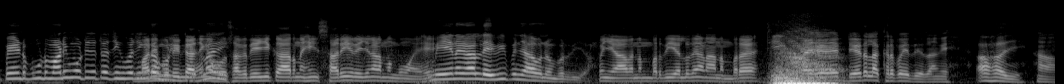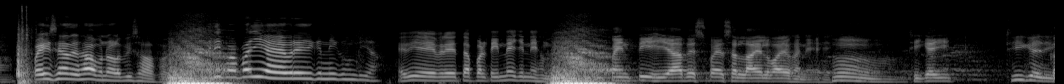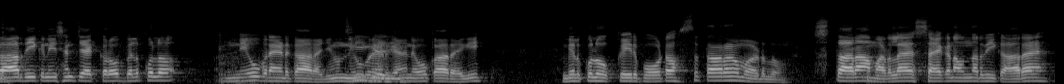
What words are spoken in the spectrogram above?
ਪੇਂਟ ਪੂੰਟ ਮਾੜੀ ਮੋਟੀ ਤੇ ਟੱਚਿੰਗ ਵਜਿੰਗ ਮਾੜੀ ਮੋਟੀ ਟਾਚਿੰਗ ਹੋ ਸਕਦੀ ਹੈ ਜੀ ਕਾਰ ਨਹੀਂ ਸਾਰੀ ਓਰੀਜਨਲ ਮੰਗਵਾਏ ਇਹ। ਮੇਨ ਗੱਲ ਇਹ ਵੀ ਪੰਜਾਬ ਨੰਬਰ ਦੀ ਆ। ਪੰਜਾਬ ਨੰਬਰ ਦੀ ਹੈ ਲੁਧਿਆਣਾ ਨੰਬਰ ਹੈ ਠੀਕ ਇਹ 1.5 ਲੱਖ ਰੁਪਏ ਦੇ ਦਾਂਗੇ। ਆਹਾ ਜੀ। ਹਾਂ। ਪੈਸਿਆਂ ਦੇ ਹਿਸਾਬ ਨਾਲ ਵੀ ਸਾਫ਼ ਹੈ ਇਹਦੀ ਪਾਪਾ ਜੀ ਐਵਰੇਜ ਕਿੰਨੀ ਕੁ ਹੁੰਦੀ ਆ? ਇਹਦੀ ਐਵਰੇਜ ਤਾਂ ਪਲਟੀਨੇ ਜਿੰਨੀ ਹੁੰਦੀ ਹੈ 35000 ਦੇ ਸਪੈਸ਼ਲ ਲਾਏ ਲਵਾਏ ਹੋਏ ਨੇ ਇਹ। ਹੂੰ। ਠੀਕ ਹੈ ਜੀ। ਠੀਕ ਹੈ ਜੀ। ਕਾਰ ਦੀ ਕੰਡੀਸ਼ਨ ਚੈੱਕ ਕਰੋ ਬਿਲਕੁਲ ਨਿਊ ਬ੍ਰਾਂਡ ਕਾਰ ਹੈ ਜਿਹਨੂੰ ਨਿਊ ਬ੍ਰਾਂਡ ਕਹਿੰਦੇ ਨੇ ਉਹ ਕਾਰ ਹੈਗੀ। ਬਿਲਕੁਲ ਓਕੇ ਰਿਪੋਰਟ 17 ਮਾਡਲ 17 ਮਾਡਲ ਹੈ ਸੈਕੰਡ ਓਨਰ ਦੀ ਕਾਰ ਹੈ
